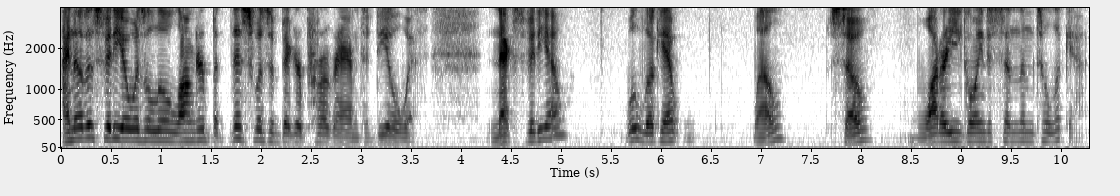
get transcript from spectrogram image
I know this video was a little longer, but this was a bigger program to deal with. Next video, we'll look at, well, so what are you going to send them to look at?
